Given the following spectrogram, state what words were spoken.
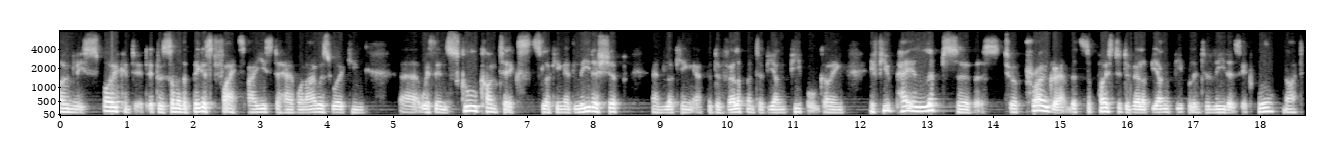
only spoken to. It was some of the biggest fights I used to have when I was working uh, within school contexts, looking at leadership and looking at the development of young people, going, if you pay lip service to a program that's supposed to develop young people into leaders, it will not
